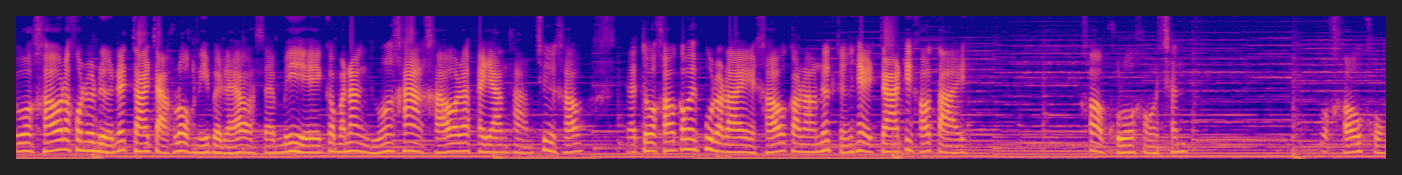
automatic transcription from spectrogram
ตัวเขาและคนอื่นๆได้ตายจากโลกนี้ไปแล้ว แซมมี่เองก็มานั่งอยู่ข้างๆเขาและพยายามถามชื่อเขา แต่ตัวเขาก็ไม่พูดอะไร เขากำลังนึกถึงเหตุการณ์ที่เขาตายครอบครัวของฉัน วกเขาคง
